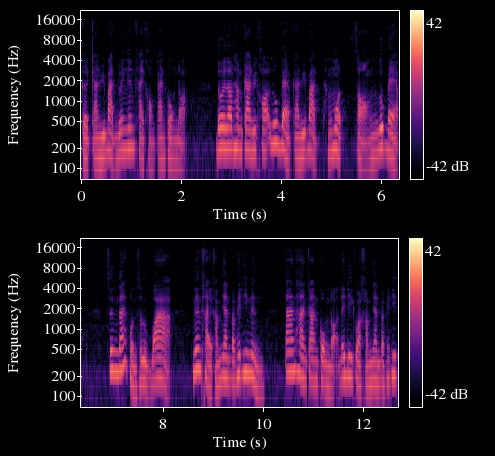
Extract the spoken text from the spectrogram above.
เกิดการวิบัติด้วยเงื่อนไขของการโกงเดาะ โดยเราทำการวิเคราะห์รูปแบบการวิบัติทั้งหมด 2 รูปแบบ ซึ่งได้ผลสรุปว่า เงื่อนไขค้ำยันประเภทที่ 1 ต้านทานการโกงเดาะได้ดีกว่าค้ำยันประเภทที่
